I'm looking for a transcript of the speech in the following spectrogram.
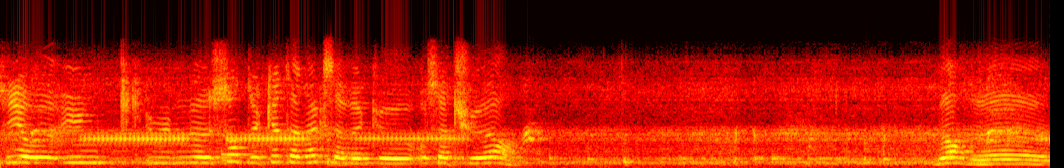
Si, euh, une, une sorte de Katanax avec euh, ossature. Bordel.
